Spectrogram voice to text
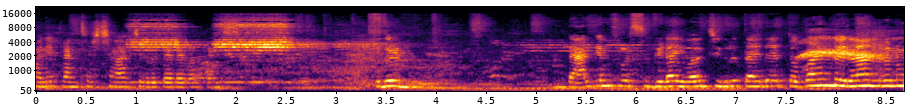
ಮನಿ ಫ್ರೆಂಡ್ಸ್ ಎಷ್ಟು ಚೆನ್ನಾಗಿ ಸಿಗುತ್ತೆ ಇದೆ ಫ್ರೆಂಡ್ಸ್ ಇದು ಡ್ರ್ಯಾಗನ್ ಫ್ರೂಟ್ಸ್ ಗಿಡ ಇವಾಗ ಚಿಗುರುತ್ತಾ ಇದೆ. ತೊಗೊಂಡು ಇಲ್ಲ ಅಂದ್ರೂ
